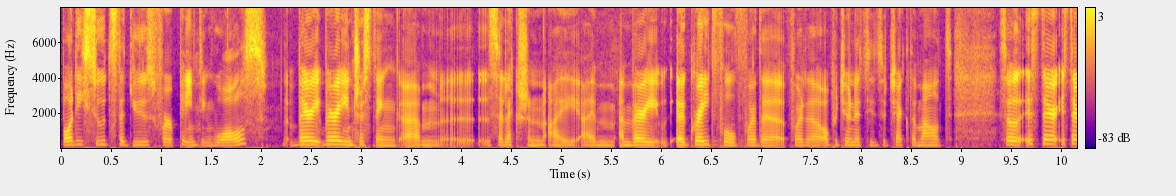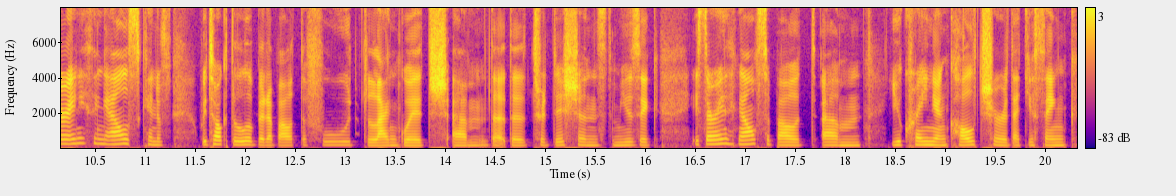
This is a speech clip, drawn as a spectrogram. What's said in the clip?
body suits that you use for painting walls. Very very interesting um, uh, selection. I I'm I'm very uh, grateful for the for the opportunity to check them out. So is there is there anything else? Kind of we talked a little bit about the food, the language, um, the the traditions, the music. Is there anything else about um, Ukrainian culture that you think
